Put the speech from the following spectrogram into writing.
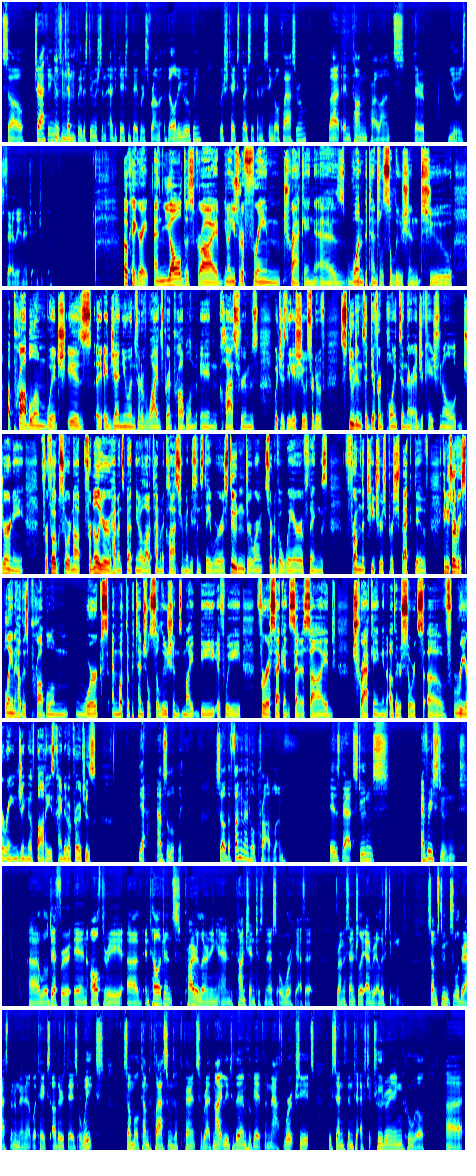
So, tracking is Mhm. typically distinguished in education papers from ability grouping, which takes place within a single classroom, but in common parlance, they're used fairly interchangeably. Okay, great. And y'all describe, you know, you sort of frame tracking as one potential solution to a problem which is a, a genuine sort of widespread problem in classrooms, which is the issue of sort of students at different points in their educational journey. For folks who are not familiar, who haven't spent, you know, a lot of time in a classroom maybe since they were a student or weren't sort of aware of things from the teacher's perspective, can you sort of explain how this problem works and what the potential solutions might be if we, for a second, set aside tracking and other sorts of rearranging of bodies kind of approaches? Yeah, absolutely. So the fundamental problem is that students, every student, uh, will differ in all three of intelligence, prior learning, and conscientiousness or work ethic from essentially every other student. Some students will grasp in a minute what takes others days or weeks. Some will come to classrooms with parents who read nightly to them, who gave them math worksheets, who send them to extra tutoring, who will uh,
